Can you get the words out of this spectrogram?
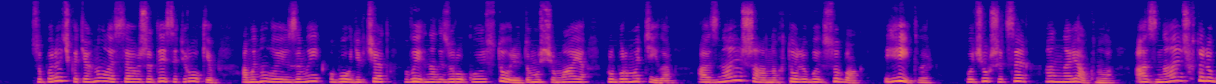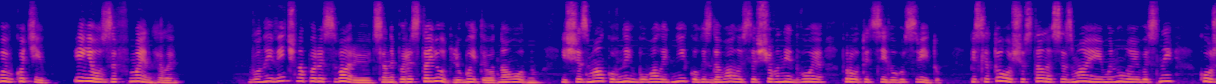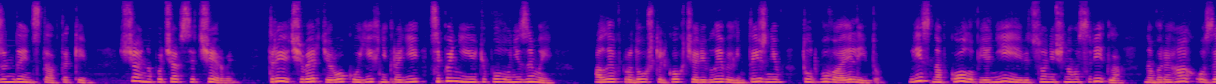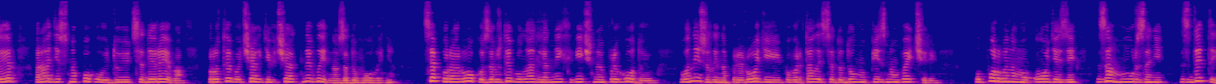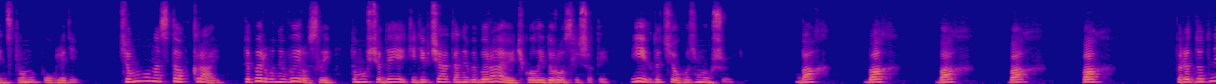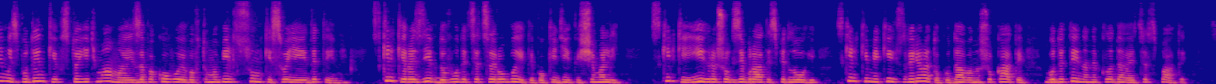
Суперечка тягнулася вже 10 років, а минулої зими обох дівчат вигнали з уроку історії, тому що Майя пробурмотіла. А знаєш, Анно, хто любив собак? Гітлер. Почувши це, Анна рявкнула. А знаєш, хто любив котів? І Йозеф Менгеле. Вони вічно пересварюються, не перестають любити одна одну. І ще змалку в них бували дні, коли здавалося, що вони двоє проти цілого світу. Після того, що сталося з Маєю минулої весни, кожен день став таким. Щойно почався червень. Три чверті року їхні краї ціпеніють у полоні зими, але впродовж кількох чарівливих тижнів тут буває літо. Ліс навколо п'яніє від сонячного світла, на берегах озер радісно погойдуються дерева, проте в очах дівчат не видно задоволення. Ця пора року завжди була для них вічною пригодою. Вони жили на природі і поверталися додому пізно ввечері, у порваному одязі, замурзані, з дитинством у погляді. Цьому настав край. Тепер вони виросли, тому що деякі дівчата не вибирають, коли дорослішати, їх до цього змушують. Бах, бах, бах, бах, бах. Перед одним із будинків стоїть мама і запаковує в автомобіль сумки своєї дитини. Скільки разів доводиться це робити, поки діти ще малі, скільки іграшок зібрати з підлоги, скільки м'яких звіряток удавано шукати, бо дитина не вкладається спати,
